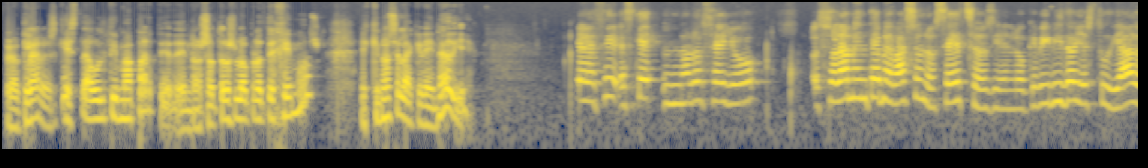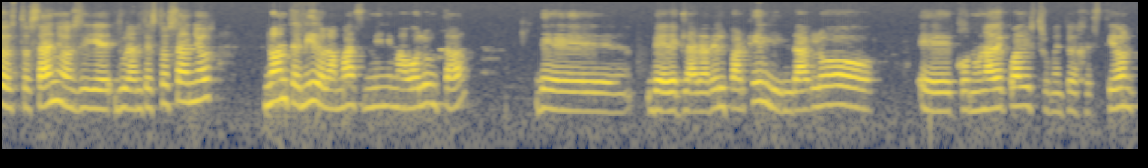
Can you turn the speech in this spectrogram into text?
Pero claro, es que esta última parte de nosotros lo protegemos es que no se la cree nadie decir, es que no lo sé, yo solamente me baso en los hechos y en lo que he vivido y estudiado estos años y eh, durante estos años no han tenido la más mínima voluntad de, declarar el parque y blindarlo eh, con un adecuado instrumento de gestión.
